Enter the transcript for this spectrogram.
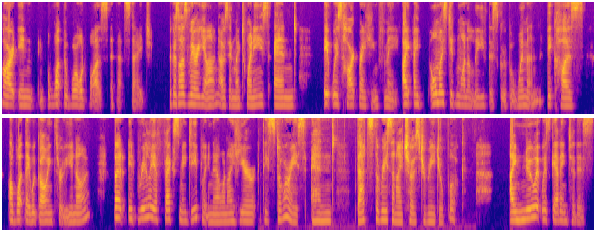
part in, what the world was at that stage because I was very young. I was in my twenties and it was heartbreaking for me. I, I almost didn't want to leave this group of women because of what they were going through, you know? But it really affects me deeply now when I hear these stories. And that's the reason I chose to read your book. I knew it was getting to this.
